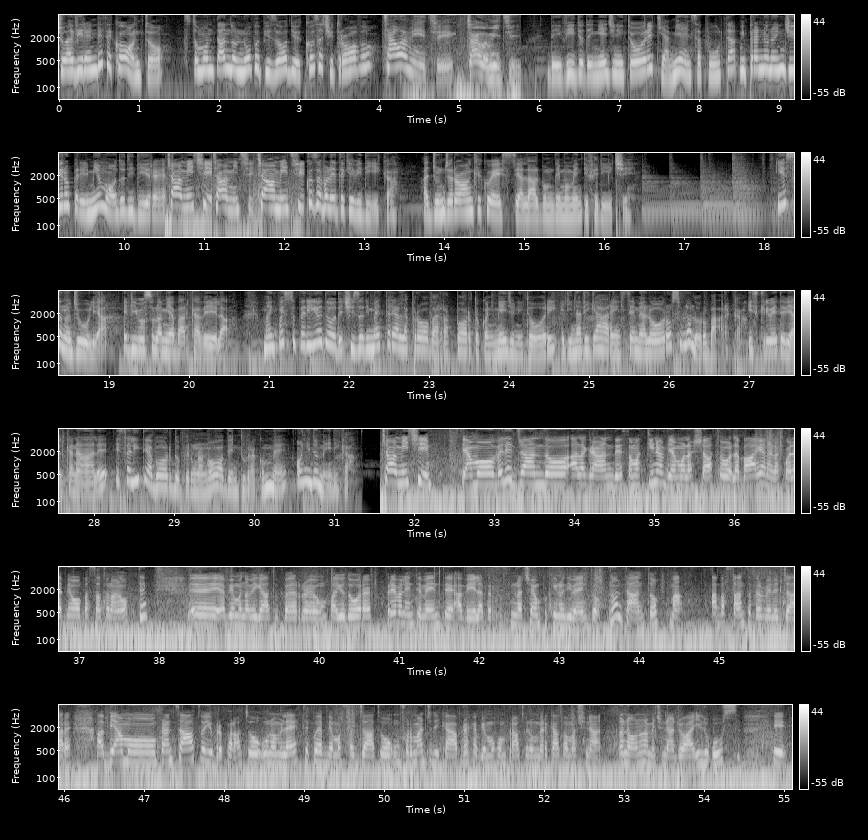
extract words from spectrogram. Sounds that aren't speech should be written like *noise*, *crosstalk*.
Cioè, vi rendete conto? Sto montando il nuovo episodio e cosa ci trovo? Ciao amici! Ciao amici! Dei video dei miei genitori che a mia insaputa mi prendono in giro per il mio modo di dire Ciao amici, ciao amici, ciao amici. Cosa volete che vi dica? Aggiungerò anche questi all'album dei momenti felici. Io sono Giulia e vivo sulla mia barca a vela, ma in questo periodo ho deciso di mettere alla prova il rapporto con i miei genitori e di navigare insieme a loro sulla loro barca. Iscrivetevi al canale e salite a bordo per una nuova avventura con me ogni domenica. Ciao amici, stiamo veleggiando alla grande. Stamattina abbiamo lasciato la baia nella quale abbiamo passato la notte eh, e abbiamo navigato per un paio d'ore, prevalentemente a vela, per fortuna c'è un pochino di vento, non tanto, ma abbastanza per veleggiare. Abbiamo pranzato, io ho preparato un omelette, poi abbiamo assaggiato un formaggio di capra che abbiamo comprato in un mercato a macinaggio, no, non a macinaggio, a Il Rus e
